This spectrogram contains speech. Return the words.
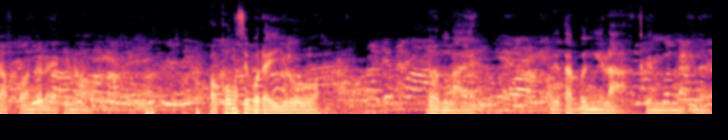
กลับก่อนก็ได้พี่น้องเพอคงสิบได้อยู่โดนไหลายเลยตาเบิ่งนี่ล่ะเป็นเนี่ย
